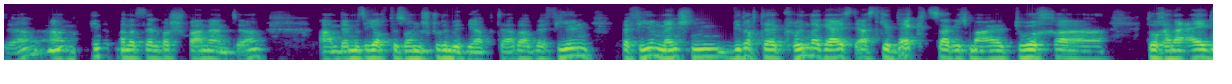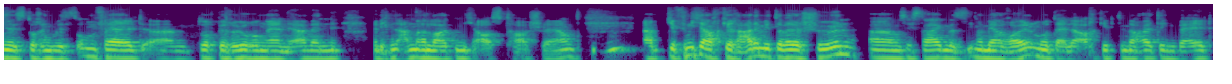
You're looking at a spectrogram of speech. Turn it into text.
Ja? Mhm. Ähm, findet man das selber spannend, ja? ähm, wenn man sich auch für so ein Studium bewirbt. Ja? Aber bei vielen, bei vielen Menschen wird auch der Gründergeist erst geweckt, sage ich mal, durch äh, durch ein Ereignis, durch ein gewisses Umfeld, ähm, durch Berührungen, ja, wenn, wenn ich mit anderen Leuten mich austausche. Ja. Und mhm. äh, finde ich auch gerade mittlerweile schön, äh, muss ich sagen, dass es immer mehr Rollenmodelle auch gibt in der heutigen Welt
